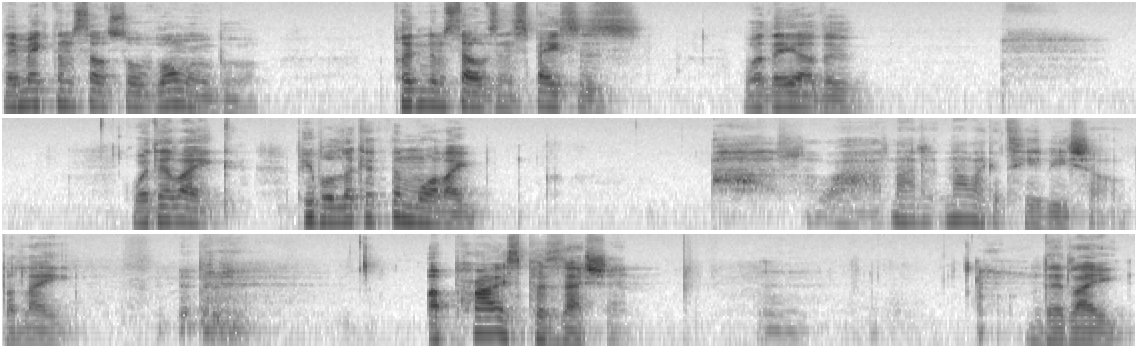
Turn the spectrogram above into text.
they make themselves so vulnerable, putting themselves in spaces where they are the, where they're like, people look at them more like, ah, ah not not like a TV show, but like a prized possession. Mm. That like,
